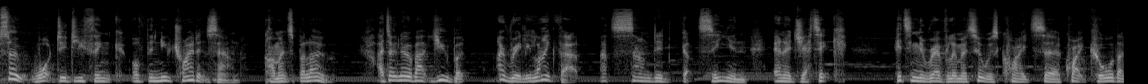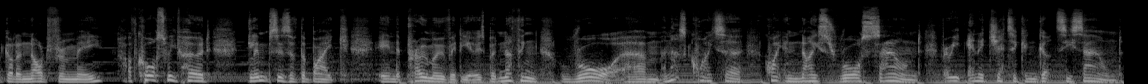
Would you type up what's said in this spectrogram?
So, what did you think of the new Trident sound? Comments below. I don't know about you, but I really like that. That sounded gutsy and energetic. Hitting the rev limiter was quite uh, quite cool. That got a nod from me. Of course, we've heard glimpses of the bike in the promo videos, but nothing raw. Um, and that's quite a quite a nice raw sound. Very energetic and gutsy sound.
